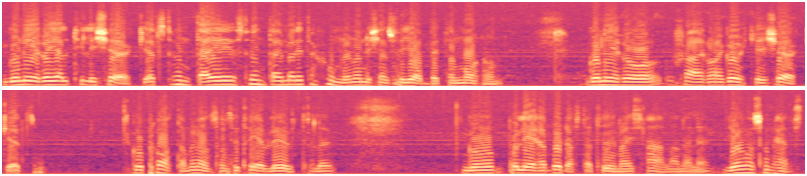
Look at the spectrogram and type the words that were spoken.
Gå ner och hjälp till i köket. Strunta i, strunta i meditationen om det känns för jobbigt någon morgon. Gå ner och skär några gurkor i köket. Gå och prata med någon som ser trevlig ut. Eller gå och polera buddha-statyerna i salan. Eller gör vad som helst.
